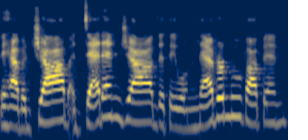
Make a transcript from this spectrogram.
They have a job, a dead end job that they will never move up in.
